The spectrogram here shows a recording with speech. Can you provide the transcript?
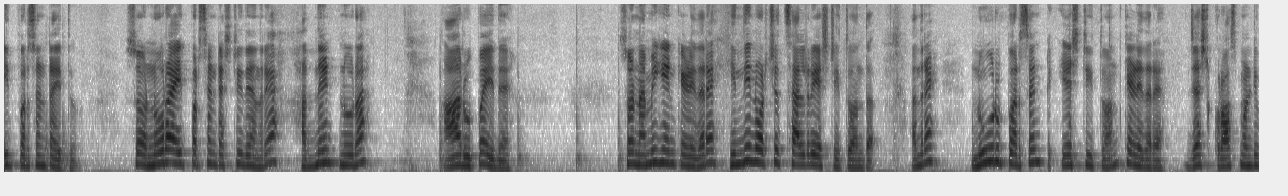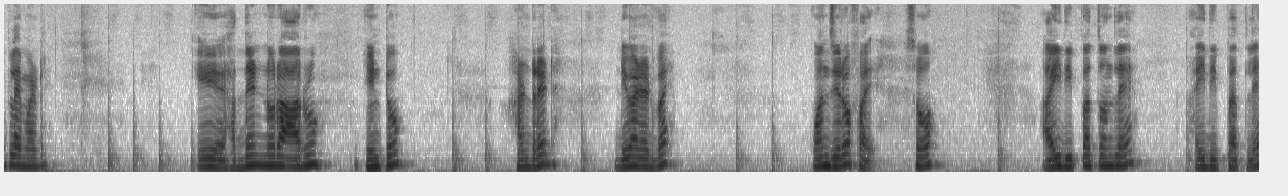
ಐದು ಪರ್ಸೆಂಟ್ ಆಯಿತು. ಸೊ ನೂರ ಐದು ಪರ್ಸೆಂಟ್ ಎಷ್ಟಿದೆ ಅಂದರೆ ಹದಿನೆಂಟು ನೂರ ಆರು ರೂಪಾಯಿ ಇದೆ. ಸೊ ನಮಗೇನು ಕೇಳಿದ್ದಾರೆ? ಹಿಂದಿನ ವರ್ಷದ ಸ್ಯಾಲ್ರಿ ಎಷ್ಟಿತ್ತು ಅಂತ. ಅಂದರೆ ನೂರು ಪರ್ಸೆಂಟ್ ಎಷ್ಟಿತ್ತು ಅಂತ ಕೇಳಿದ್ದಾರೆ. ಜಸ್ಟ್ ಕ್ರಾಸ್ ಮಲ್ಟಿಪ್ಲೈ ಮಾಡಿರಿ. ಈ ಹದಿನೆಂಟುನೂರ ಆರು into hundred divided by one zero five so ಐದು ಇಪ್ಪತ್ತೊಂದಲೇ, ಐದು ಇಪ್ಪತ್ತಲೆ,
